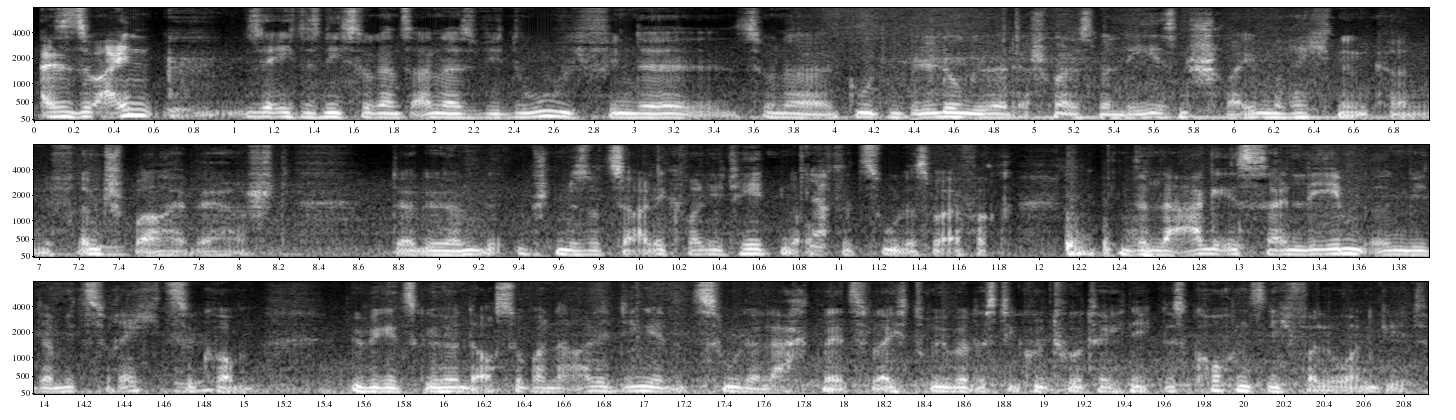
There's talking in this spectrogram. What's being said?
Also zum einen sehe ich das nicht so ganz anders wie du. Ich finde, zu einer guten Bildung gehört erstmal, dass man lesen, schreiben, rechnen kann, eine Fremdsprache beherrscht. Da gehören bestimmte soziale Qualitäten auch ja. dazu, dass man einfach in der Lage ist, sein Leben irgendwie damit zurechtzukommen. Mhm. Übrigens gehören da auch so banale Dinge dazu. Da lacht man jetzt vielleicht drüber, dass die Kulturtechnik des Kochens nicht verloren geht.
